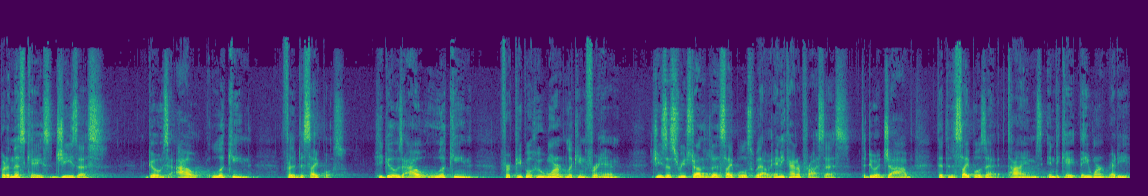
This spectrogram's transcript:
But in this case, Jesus goes out looking for the disciples. He goes out looking for people who weren't looking for him. Jesus reached out to the disciples without any kind of process to do a job that the disciples at times indicate they weren't ready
